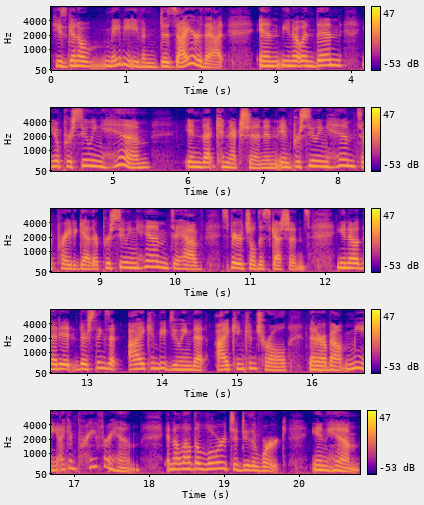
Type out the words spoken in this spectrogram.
He's going to maybe even desire that. And you know, and then, you know, pursuing him in that connection and in pursuing him to pray together, pursuing him to have spiritual discussions. You know, that it there's things that I can be doing that I can control that are about me. I can pray for him and allow the Lord to do the work in him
